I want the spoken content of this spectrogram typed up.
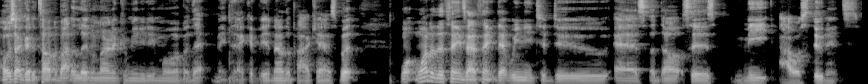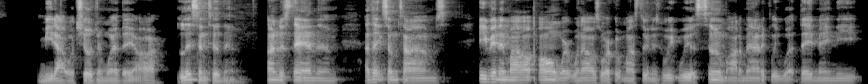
I wish I could have talked about the living learning community more, but that maybe that could be another podcast. But one of the things I think that we need to do as adults is meet our students, meet our children where they are, listen to them, understand them. I think sometimes, even in my own work, when I was working with my students, we, we assume automatically what they may need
